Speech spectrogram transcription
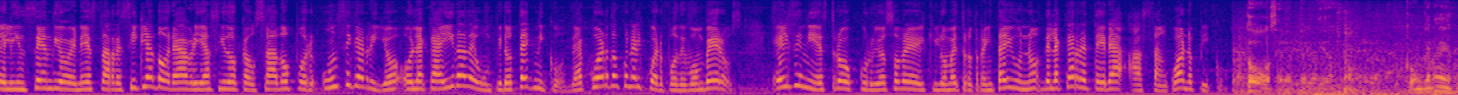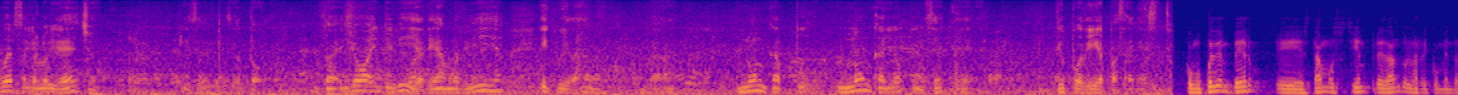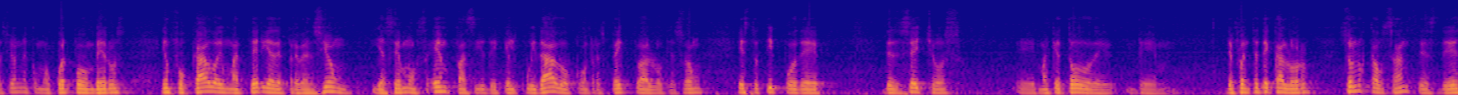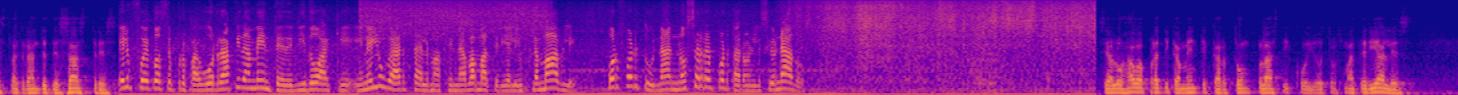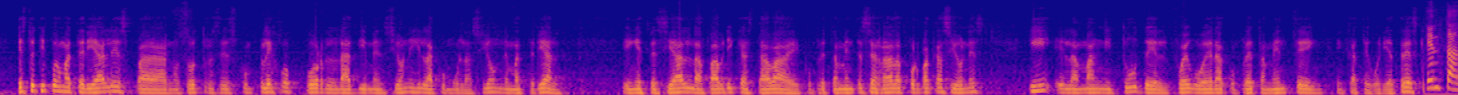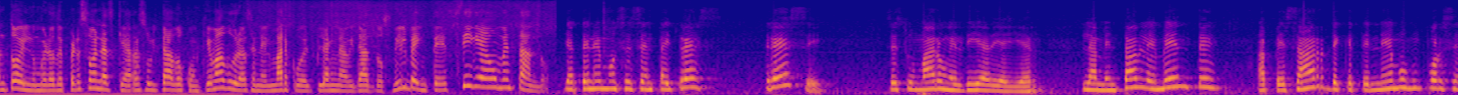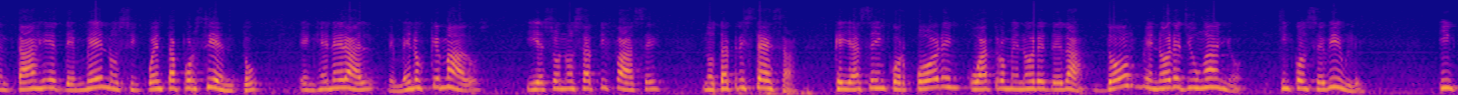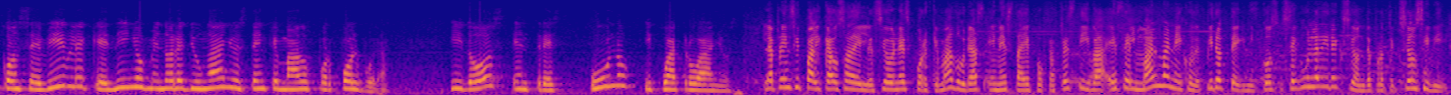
El incendio en esta recicladora habría sido causado por un cigarrillo o la caída de un pirotécnico, de acuerdo con el cuerpo de bomberos. El siniestro ocurrió sobre el kilómetro 31 de la carretera a San Juan Pico. Todo se me perdió. Con gran esfuerzo yo lo había hecho y se me perdió todo. Yo ahí vivía, digamos, vivía y cuidaba. Nunca, nunca yo pensé que, que podía pasar esto. Como pueden ver, eh, estamos siempre dando las recomendaciones como cuerpo de bomberos enfocado en materia de prevención y hacemos énfasis de que el cuidado con respecto a lo que son este tipo de, desechos, eh, más que todo de, de fuentes de calor, son los causantes de estos grandes desastres. El fuego se propagó rápidamente debido a que en el lugar se almacenaba material inflamable. Por fortuna no se reportaron lesionados. Se alojaba prácticamente cartón, plástico y otros materiales. Este tipo de materiales para nosotros es complejo por las dimensiones y la acumulación de material. En especial la fábrica estaba eh, completamente cerrada por vacaciones y la magnitud del fuego era completamente en, categoría 3. En tanto, el número de personas que ha resultado con quemaduras en el marco del Plan Navidad 2020 sigue aumentando. Ya tenemos 63, 13 se sumaron el día de ayer. Lamentablemente, a pesar de que tenemos un porcentaje de menos 50% en general, de menos quemados, y eso nos satisface, nos da tristeza que ya se incorporen cuatro menores de edad, dos menores de un año, inconcebible. Inconcebible que niños menores de un año estén quemados por pólvora y dos entre uno y cuatro años. La principal causa de lesiones por quemaduras en esta época festiva es el mal manejo de pirotécnicos, según la Dirección de Protección Civil.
